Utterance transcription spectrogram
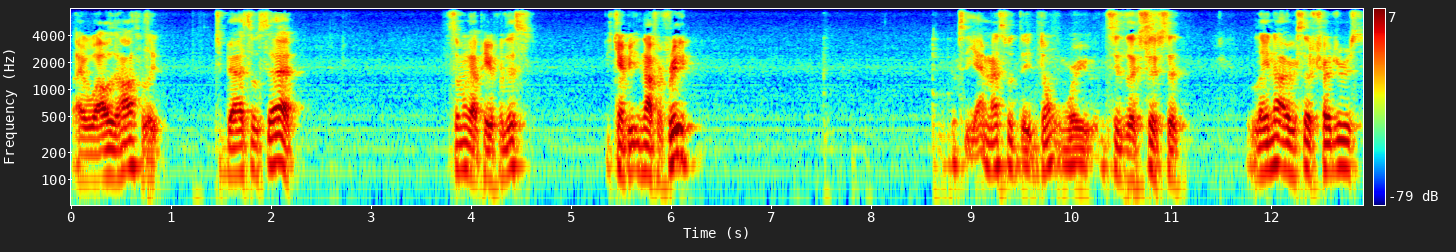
Like, well, I was in hospital. Like, too bad, so sad. Someone got paid for this. You can't be not for free. So yeah, man, that's what they don't worry. Is like six said, lay not every such treasures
